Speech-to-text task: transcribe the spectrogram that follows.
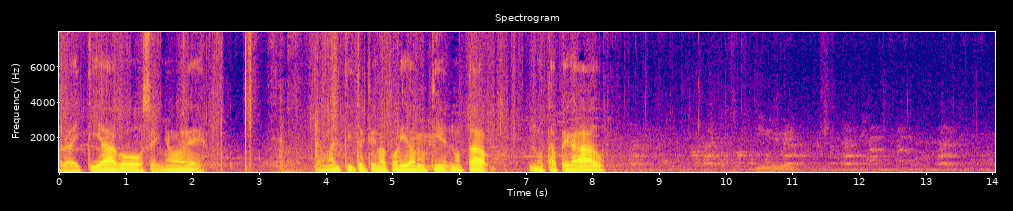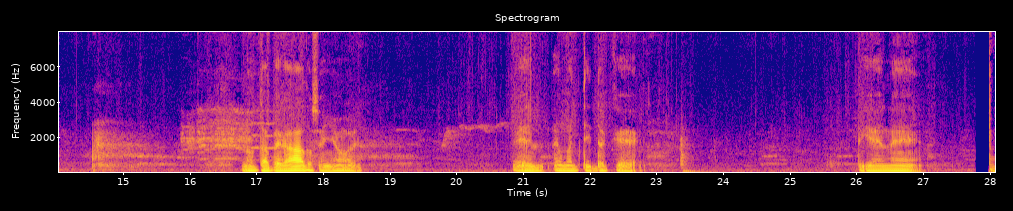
Bray Thiago, señores, es un artista que en la actualidad no, tiene, no, está, no está pegado. No está pegado, señores. Él es un artista que tiene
